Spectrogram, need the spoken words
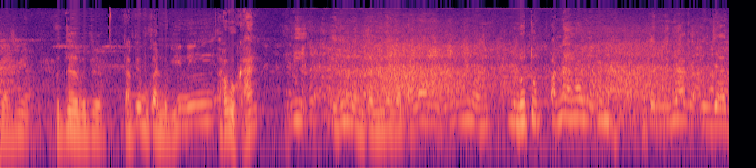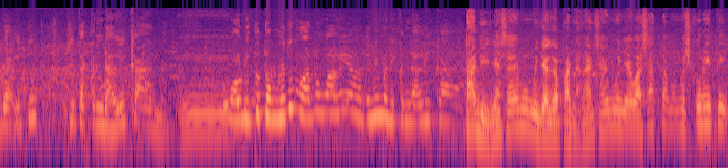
Sasmi. Betul, betul. Tapi bukan begini. Oh, bukan? Ini ini bukan menjaga pandangan, ini menutup pandangan ini. Bukan menjaga, menjaga itu kita kendalikan. Hmm, Kalau ditutup gitu mah tuh nggak lihat, ini mah dikendalikan. tadinya saya mau menjaga pandangan, saya mau nyewa satpam sama security.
